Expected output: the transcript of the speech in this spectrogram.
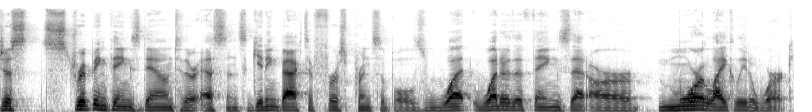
just stripping things down to their essence, getting back to first principles. What what are the things that are more likely to work?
